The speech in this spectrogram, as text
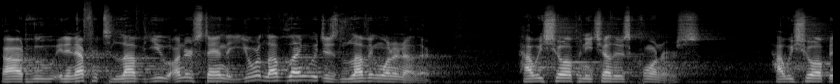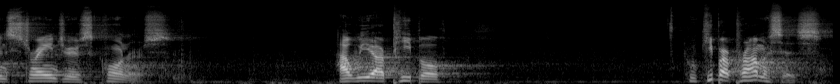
God, who, in an effort to love you, understand that your love language is loving one another. how we show up in each other's corners, how we show up in strangers' corners, how we are people who keep our promises.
